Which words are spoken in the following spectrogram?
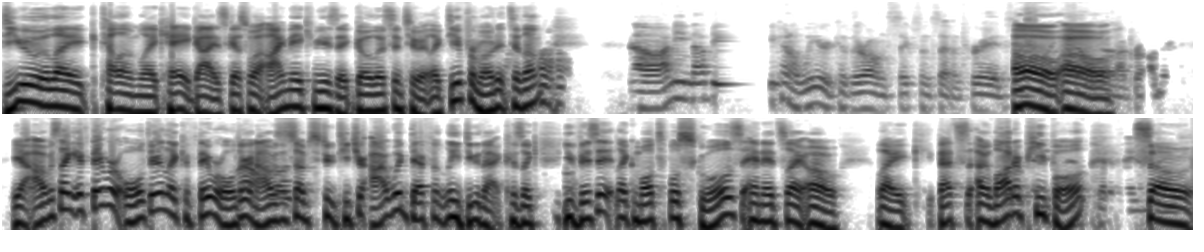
do you like tell them like, "Hey guys, guess what? I make music. Go listen to it." Like, do you promote it to them? No, I mean that'd be kind of weird because they're all in sixth and seventh grade. so Oh, like, I don't know oh. Yeah, I was like, if they were older, like if they were older and I was a substitute teacher, I would definitely do that because like you oh. visit like multiple schools and it's like, oh, like that's a lot of people. Get a fan So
